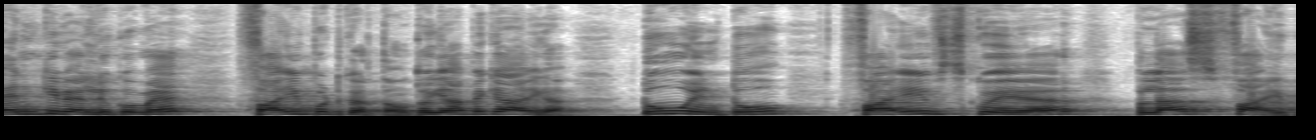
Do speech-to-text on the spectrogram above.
एन की वैल्यू को मैं फाइव पुट करता हूँ। तो यहाँ पे क्या आएगा? Two into five square plus five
